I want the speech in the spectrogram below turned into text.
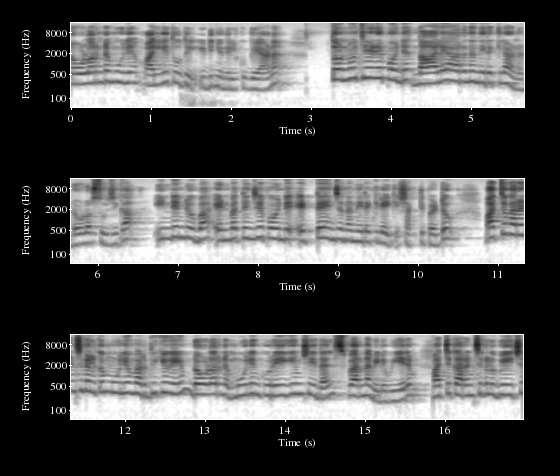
ഡോളറിന്റെ മൂല്യം വലിയ തോതിൽ ഇടിഞ്ഞു നിൽക്കുകയാണ്. തൊണ്ണൂറ്റിയേഴ് പോയിന്റ് നാല് ആറ് എന്ന നിരക്കിലാണ് ഡോളർ സൂചിക. ഇന്ത്യൻ രൂപ എൺപത്തിയഞ്ച് പോയിന്റ് എട്ട് അഞ്ച് എന്ന നിരക്കിലേക്ക് ശക്തിപ്പെട്ടു. മറ്റു കറൻസികൾക്കും മൂല്യം വർദ്ധിക്കുകയും ഡോളറിന് മൂല്യം കുറയുകയും ചെയ്താൽ സ്വർണവില ഉയരും. മറ്റു കറൻസികൾ ഉപയോഗിച്ച്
